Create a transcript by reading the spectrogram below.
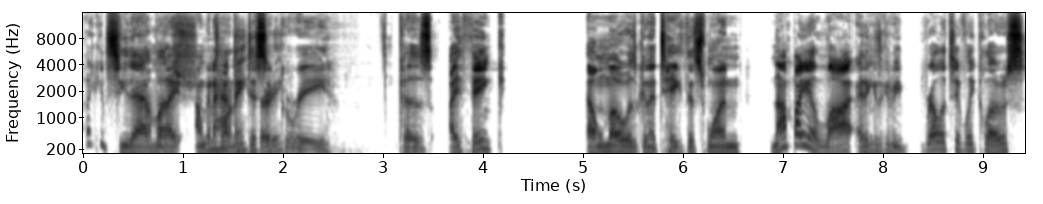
I can see that, How but much? I, I'm going to have 20, to 30? disagree because I think Elmo is going to take this one, not by a lot. I think it's going to be relatively close.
